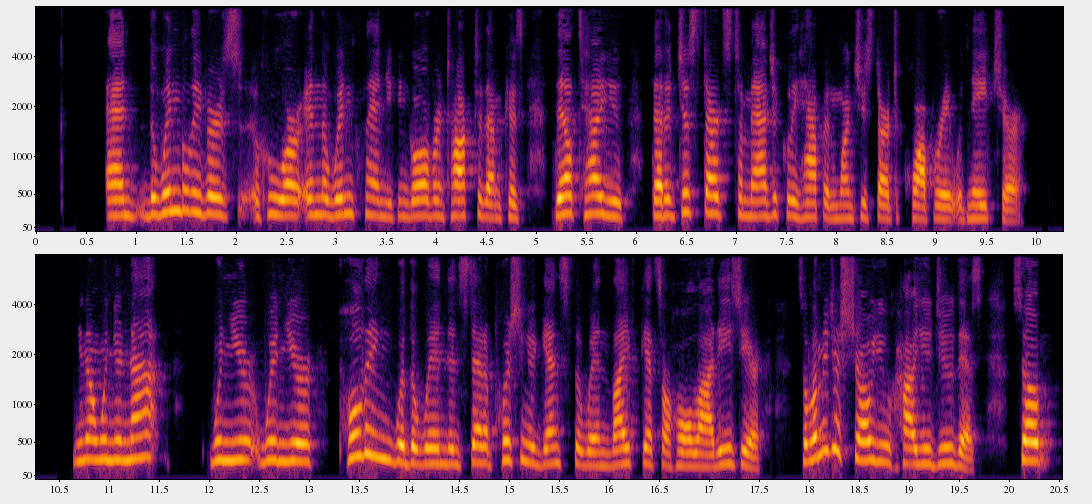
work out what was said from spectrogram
And the wind believers who are in the wind clan, you can go over and talk to them because they'll tell you that it just starts to magically happen once you start to cooperate with nature. You know, when you're not, when you're, when you're pulling with the wind instead of pushing against the wind, life gets a whole lot easier. So let me just show you how you do this. So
